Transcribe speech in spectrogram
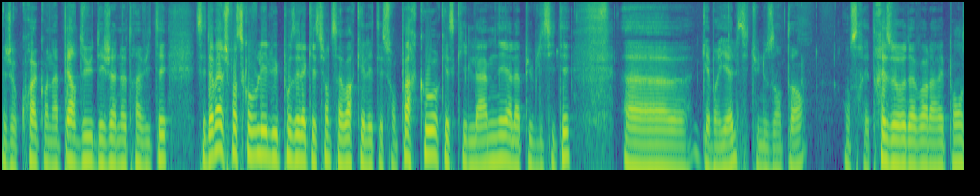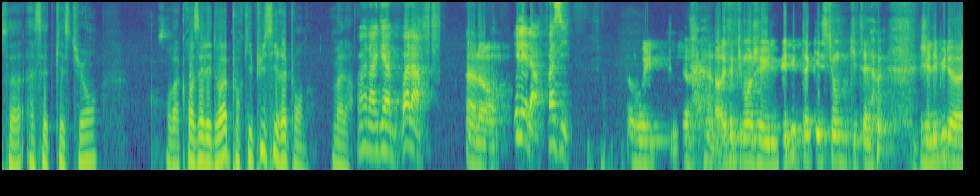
je crois qu'on a perdu déjà notre invité. C'est dommage, je pense qu'on voulait lui poser la question de savoir quel était son parcours, qu'est-ce qui l'a amené à la publicité. Euh, Gabriel, si tu nous entends, on serait très heureux d'avoir la réponse à, cette question. On va croiser les doigts pour qu'il puisse y répondre. Voilà. Voilà, Gab, voilà. Alors. Il est là, vas-y. Oui, alors effectivement, j'ai eu le début de ta question qui était, j'ai le début de,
